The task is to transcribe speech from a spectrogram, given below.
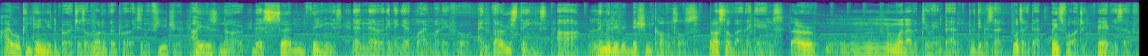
I will continue to purchase a lot of their products in the future. I just know there's certain things they're never gonna get my money for. And those things are limited edition consoles. But I'll still buy their games. So, mm, one out of two ain't bad. 50%. We'll take that. Thanks for watching. Behave yourself.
